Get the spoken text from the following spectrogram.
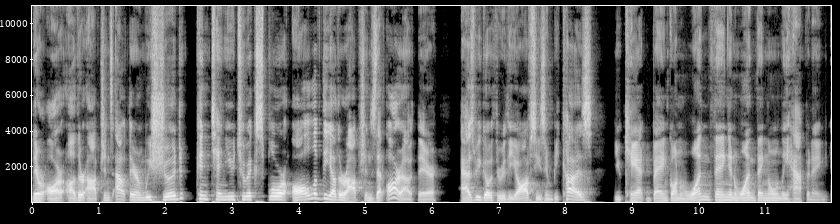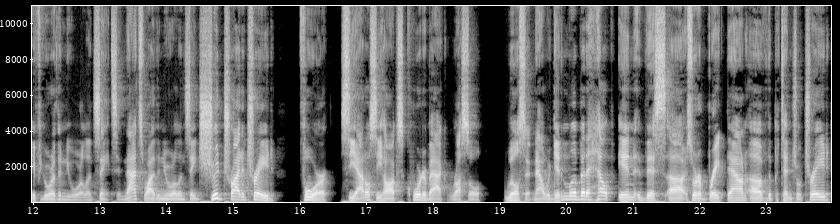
there are other options out there and we should continue to explore all of the other options that are out there as we go through the offseason because you can't bank on one thing and one thing only happening if you're the New Orleans Saints. And that's why the New Orleans Saints should try to trade for Seattle Seahawks quarterback Russell Wilson. Now we're getting a little bit of help in this uh, sort of breakdown of the potential trade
